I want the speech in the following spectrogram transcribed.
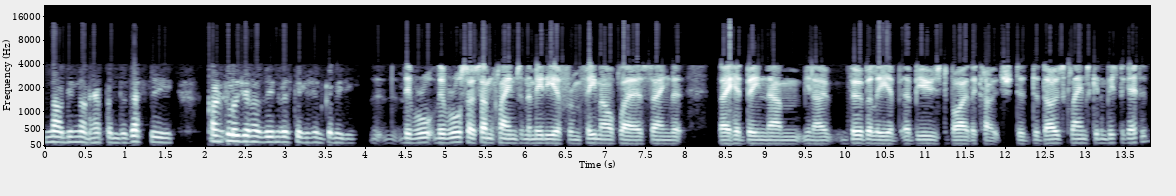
No, did not happen. That's the conclusion of the investigation committee. There were there were also some claims in the media from female players saying that they had been, um, you know, verbally ab- abused by the coach. Did, did those claims get investigated?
